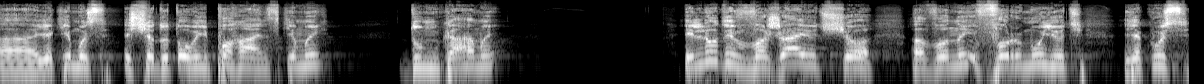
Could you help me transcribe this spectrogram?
е, якимось ще до того і поганськими думками. І люди вважають, що вони формують якусь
